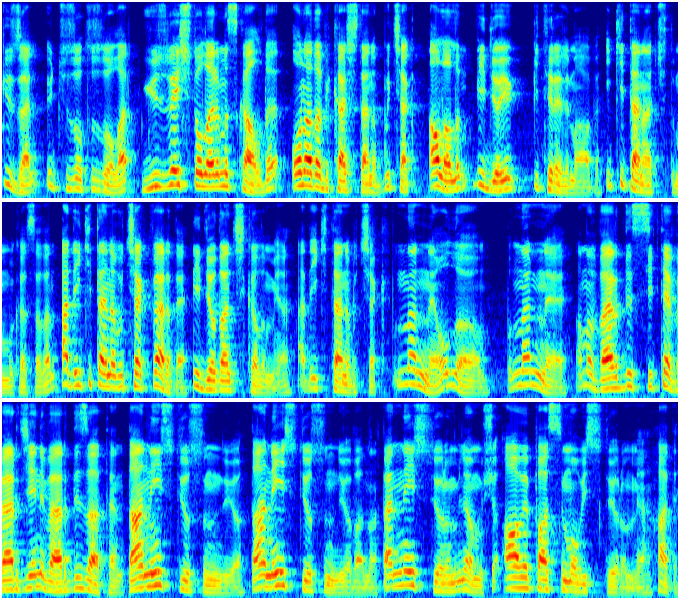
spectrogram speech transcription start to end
Güzel. 330 dolar. 105 dolarımız kaldı. Ona da birkaç tane bıçak alalım. Videoyu bitirelim abi. İki tane açtım bu kasadan. Hadi iki tane bıçak ver de. Videodan çıkalım ya. Hadi iki tane bıçak. Bunlar ne oğlum? Bunlar ne? Ama verdi site vereceğini verdi zaten. Daha ne istiyorsun diyor. Daha ne istiyorsun diyor bana. Ben ne istiyorum biliyor musun? Şu AWP Asimov istiyorum ya. Hadi.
